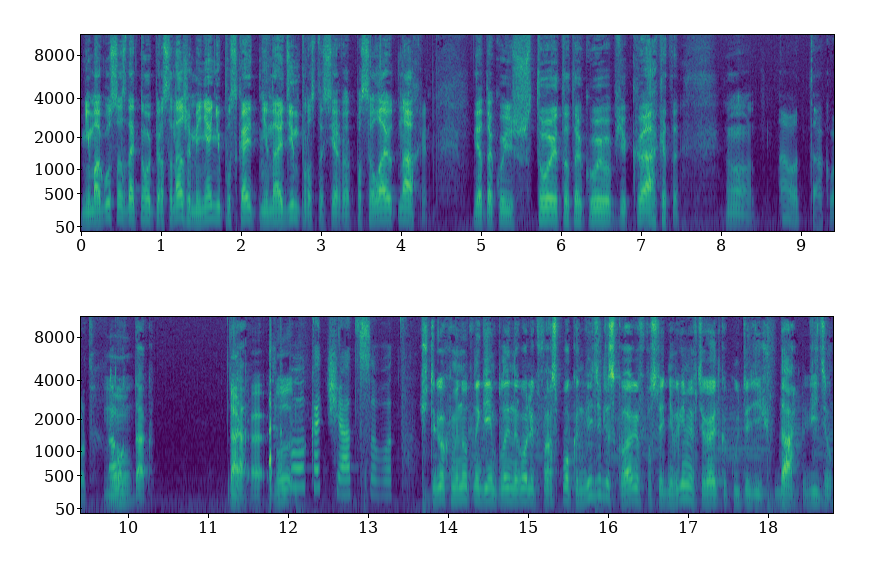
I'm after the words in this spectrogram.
Не могу создать нового персонажа, меня не пускает ни на один просто сервер. Посылают нахрен. Я такой, что это такое вообще, как это? Вот. А вот так вот. А ну, вот так. Так, да. а, ну... было качаться, вот. Четырехминутный геймплейный ролик Forspoken видели? Сквари в последнее время втирают какую-то дичь. Да, видел.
